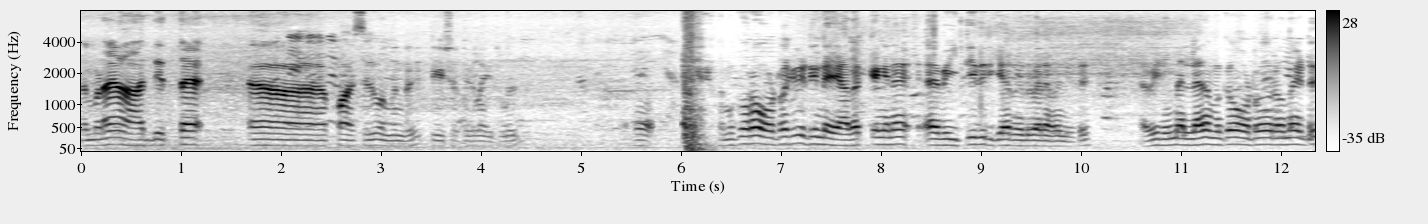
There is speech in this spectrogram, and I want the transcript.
നമ്മുടെ ആദ്യത്തെ പാഴ്സൽ വന്നിട്ടുണ്ട്. ടീഷർട്ടുകളായിട്ടുള്ളത് അപ്പോൾ നമുക്ക് കുറേ ഓർഡറൊക്കെ കിട്ടിയിട്ടുണ്ടായി. അതൊക്കെ ഇങ്ങനെ വെയിറ്റ് ചെയ്തിരിക്കുകയായിരുന്നു ഇത് വരാൻ വേണ്ടിയിട്ട്. അപ്പോൾ ഇനിയും എല്ലാം നമുക്ക് ഓർഡർ ഓരോന്നായിട്ട്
